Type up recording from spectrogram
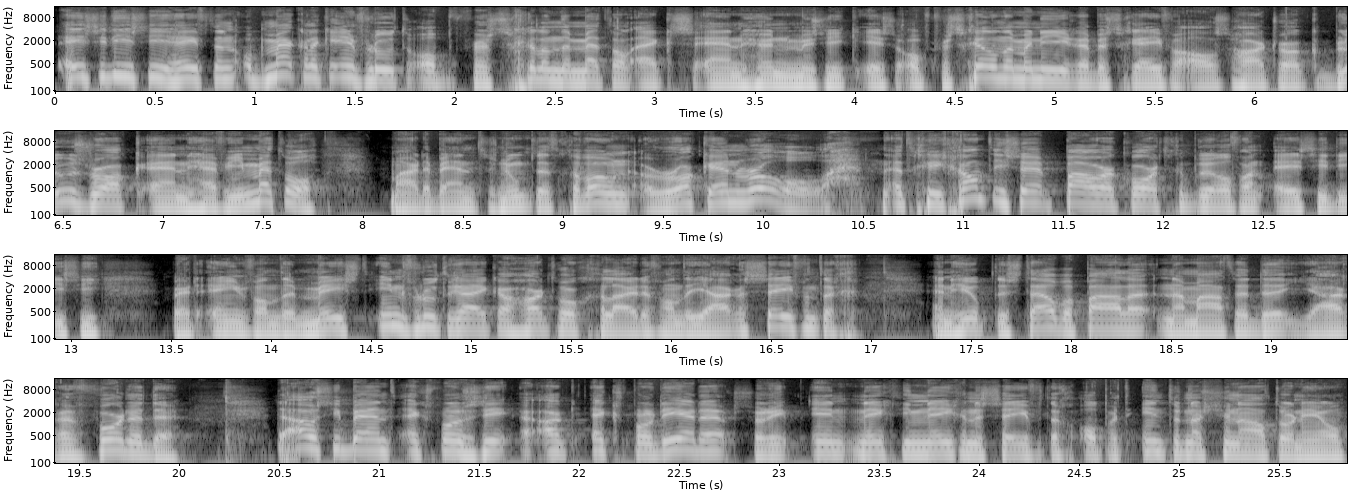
ACDC heeft een opmerkelijke invloed op verschillende metal acts... en hun muziek is op verschillende manieren beschreven als hard rock, blues rock en heavy metal. Maar de band noemt het gewoon rock and roll. Het gigantische powerchord gebrul van ACDC werd een van de meest invloedrijke hardrockgeluiden van de jaren 70... en hielp de stijl bepalen naarmate de jaren vorderden. De Aussie-band explodeerde sorry, in 1979 op het internationaal toneel...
